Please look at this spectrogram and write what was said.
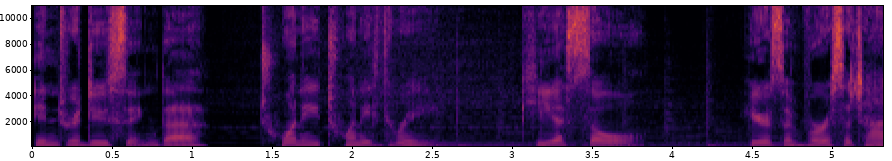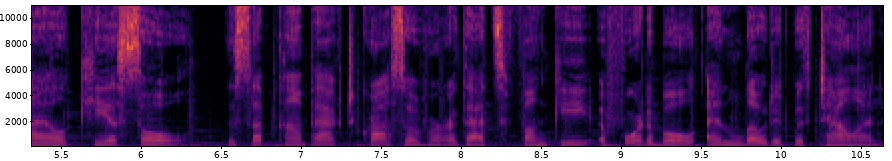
Introducing the 2023 Kia Soul. Here's a versatile Kia Soul, the subcompact crossover that's funky, affordable, and loaded with talent.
